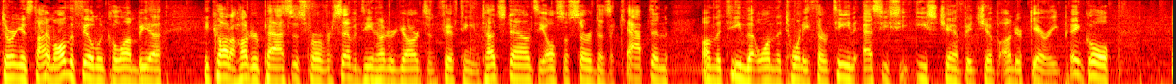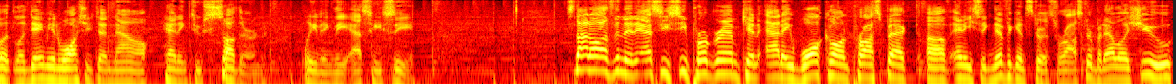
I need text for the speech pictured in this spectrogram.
During his time on the field in Columbia, he caught 100 passes for over 1,700 yards and 15 touchdowns. He also served as a captain on the team that won the 2013 SEC East Championship under Gary Pinkel. But L'Damian Washington now heading to Southern, leaving the SEC. It's not often an SEC program can add a walk on prospect of any significance to its roster, but LSU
